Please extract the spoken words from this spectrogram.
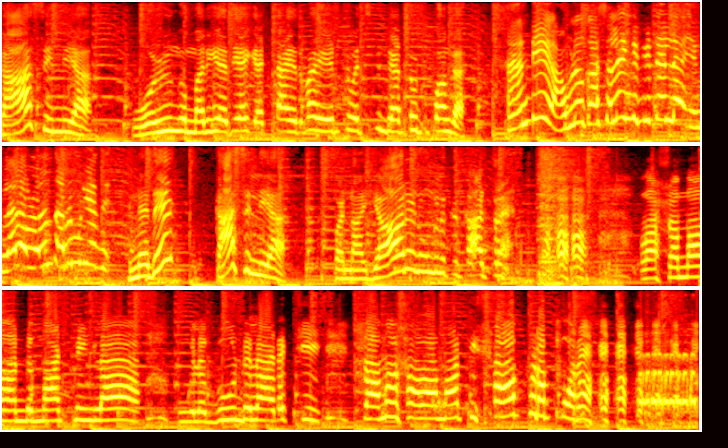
காசு இல்லையா? ஒழுங்கு மரியாதையா எட்டாயிரம் ரூபாய் எடுத்து வச்சுட்டு இந்த இடத்த விட்டு போங்க. ஆண்டி அவ்வளவு காசெல்லாம் எங்க கிட்ட இல்ல. எங்களால அவ்வளவுதான் தர முடியாது. என்னது? காசு இல்லையா? இப்ப நான் யாருன்னு உங்களுக்கு காட்டுறேன். வசமா வந்து மாட்டினீங்களா? உங்களை கூண்டுல அடைச்சி சமோசாவா மாத்தி சாப்பிட போறேன்.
